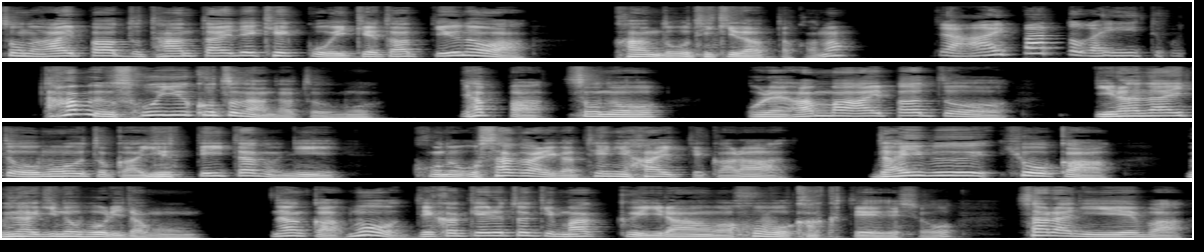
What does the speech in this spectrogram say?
その iPad 単体で結構いけたっていうのは感動的だったかな。じゃあ iPad がいいってこと？多分そういうことなんだと思う。やっぱ、その、俺あんま iPad いらないと思うとか言っていたのに、このお下がりが手に入ってから、だいぶ評価、うなぎ登りだもん。なんかもう出かけるとき Mac いらんはほぼ確定でしょさらに言えば、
